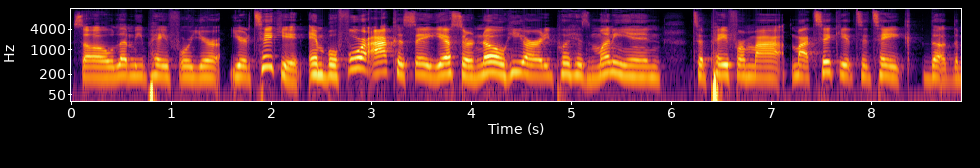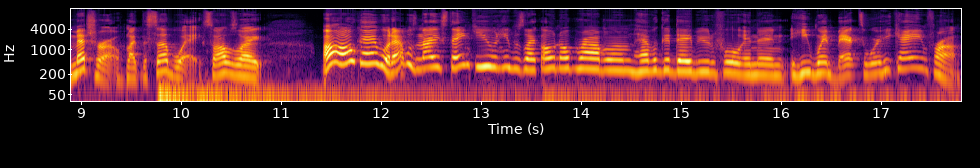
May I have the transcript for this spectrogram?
So let me pay for your your ticket. And before I could say yes or no, he already put his money in to pay for my my ticket to take the the metro, like the subway. So I was like, oh, okay, well, that was nice. Thank you. And he was like, oh, no problem. Have a good day, beautiful. And then he went back to where he came from.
